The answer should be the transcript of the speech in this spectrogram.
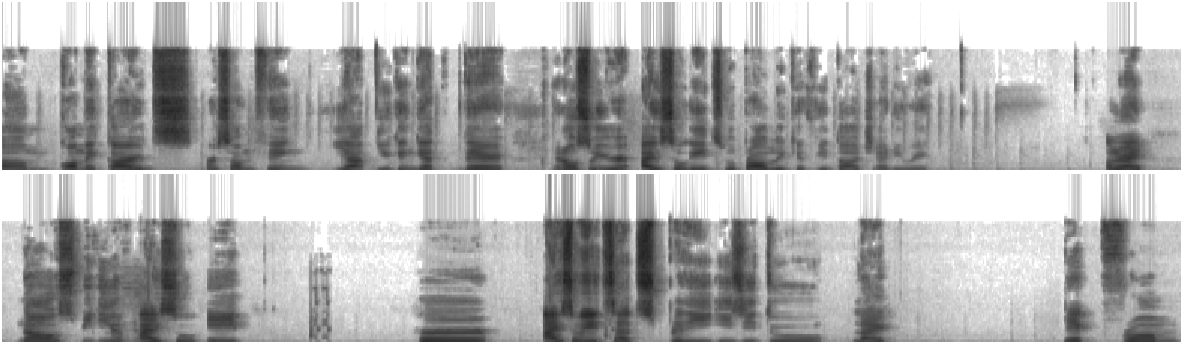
um, comic cards or something. Yeah, you can get there. And also your ISO 8s will probably give you dodge anyway. Alright, now speaking of ISO 8, her ISO 8 set's pretty easy to like pick from.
